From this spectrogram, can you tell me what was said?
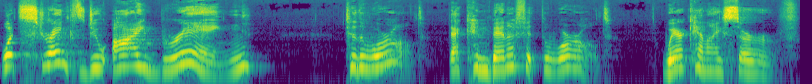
what strengths do I bring to the world that can benefit the world? Where can I serve?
